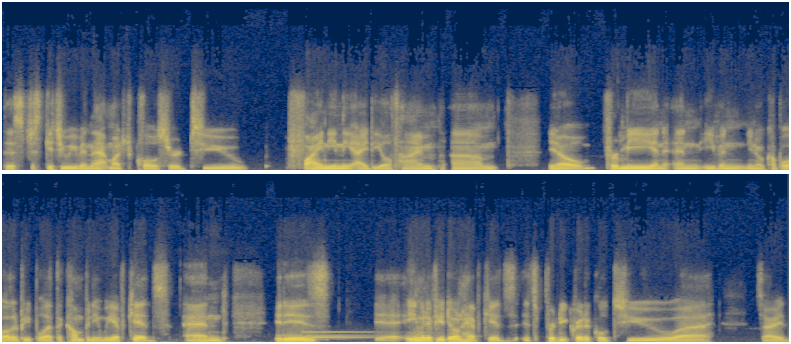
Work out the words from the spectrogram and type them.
this just gets you even that much closer to finding the ideal time. Um, you know, for me and and even you know a couple other people at the company, we have kids, and it is e- even if you don't have kids, it's pretty critical to. Uh, sorry,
